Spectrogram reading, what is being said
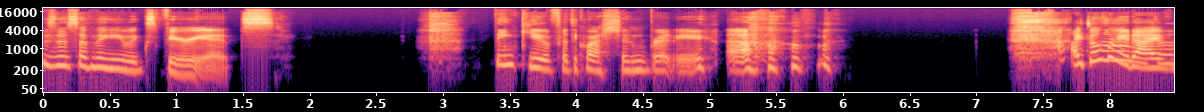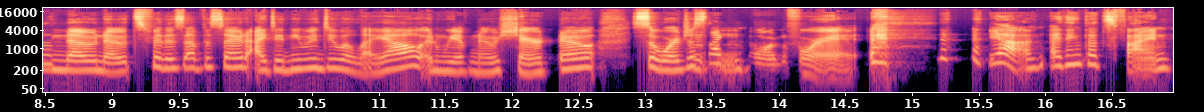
Is this something you experience? Thank you for the question, Brittney. Um I told oh, I have no notes for this episode. I didn't even do a layout and we have no shared note. So we're just Mm-mm. like going for it. yeah, I think that's fine.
